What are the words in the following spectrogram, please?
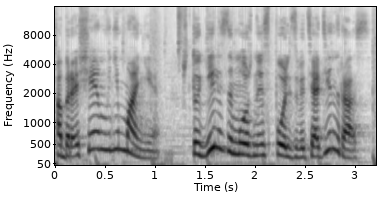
Обращаем внимание, что гильзы можно использовать один раз –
